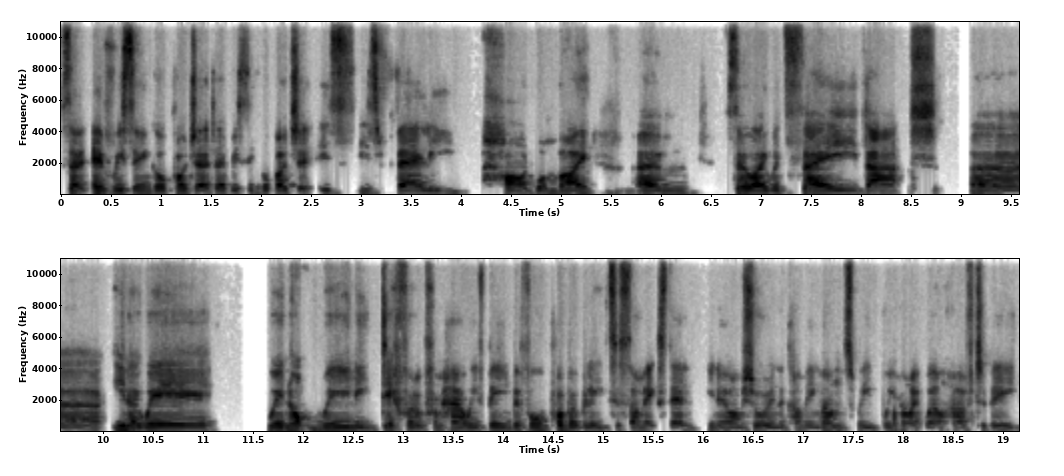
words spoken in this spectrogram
So every single project, every single budget is is fairly hard won by. Mm-hmm. Um, so I would say that uh, you know, we're we're not really different from how we've been before. Probably to some extent, you know, I'm sure in the coming months we we might well have to be.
